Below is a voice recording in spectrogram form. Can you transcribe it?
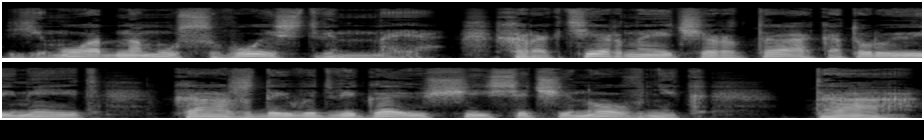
ему одному свойственная, характерная черта, которую имеет каждый выдвигающийся чиновник, та,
